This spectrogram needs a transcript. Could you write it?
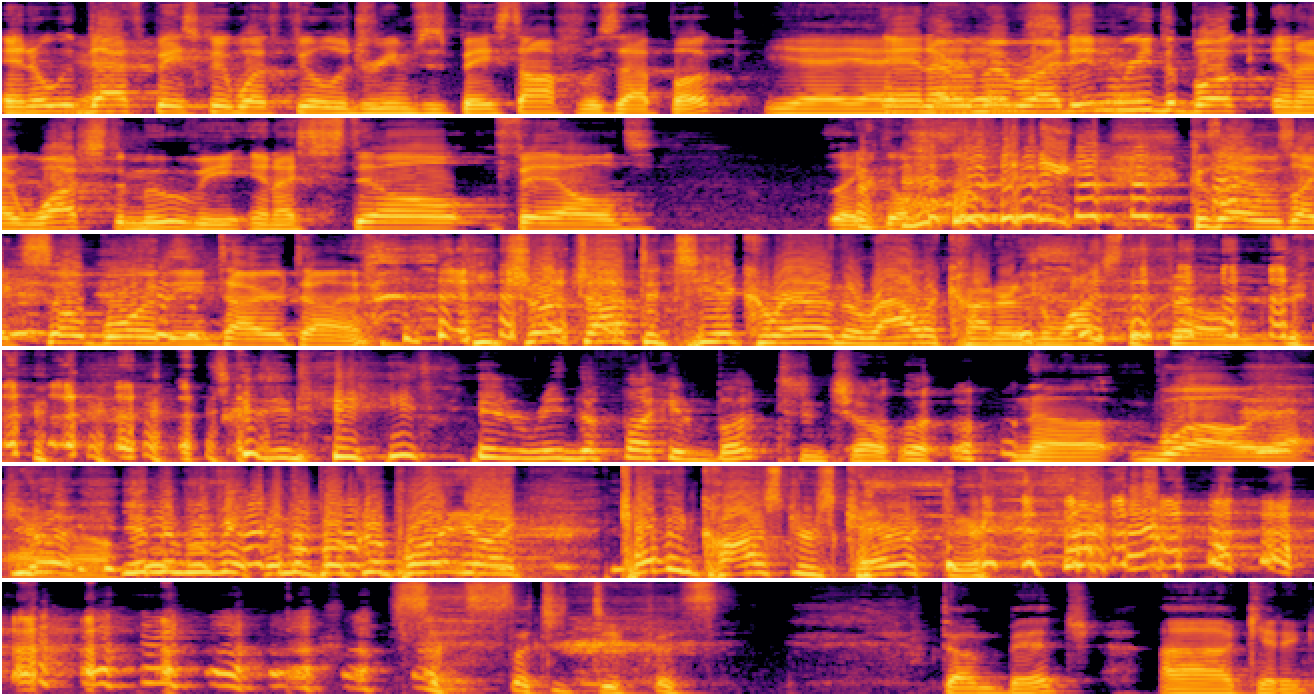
and it, that's basically what Field of Dreams is based off. of, Was that book? yeah, yeah. And yeah, I remember. I didn't Yeah. read the book, and I watched the movie, and I still failed like the whole thing because I was like so bored the entire time. you jerked off to Tia Carrere and the Ralliconner and watched the film. It's because you didn't read the fucking book, Chincholo. no, well, yeah, You're like- in the movie, in the book report, you're like Kevin Costner's character. such, such a doofus, dumb bitch. Uh, kidding.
